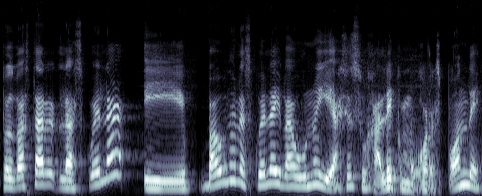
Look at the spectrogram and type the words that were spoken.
pues va a estar la escuela y va uno a la escuela y va uno y hace su jale como corresponde.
